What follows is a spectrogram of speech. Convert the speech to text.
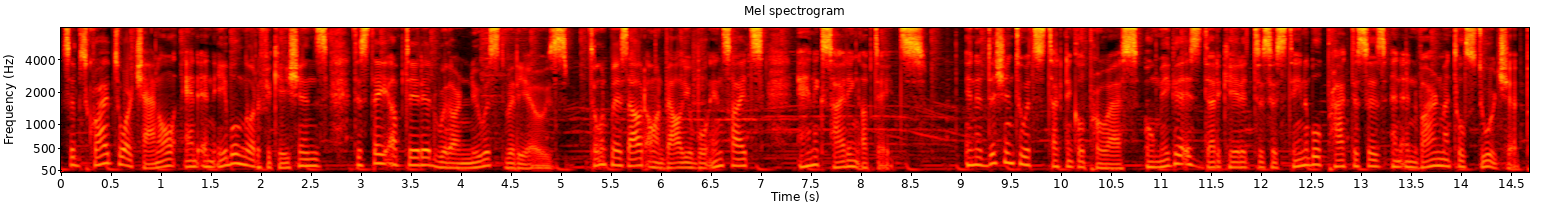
subscribe to our channel and enable notifications to stay updated with our newest videos. Don't miss out on valuable insights and exciting updates. In addition to its technical prowess, Omega is dedicated to sustainable practices and environmental stewardship.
